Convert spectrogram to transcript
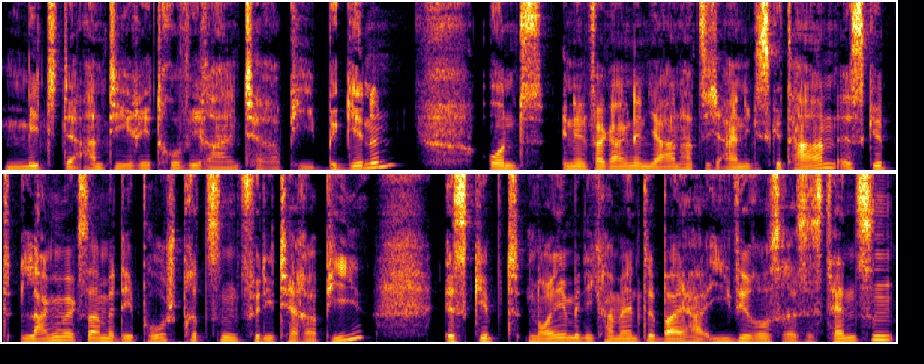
mit der antiretroviralen Therapie beginnen. Und in den vergangenen Jahren hat sich einiges getan. Es gibt langwirksame Depotspritzen für die Therapie. Es gibt neue Medikamente bei HIV-Virus-Resistenzen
